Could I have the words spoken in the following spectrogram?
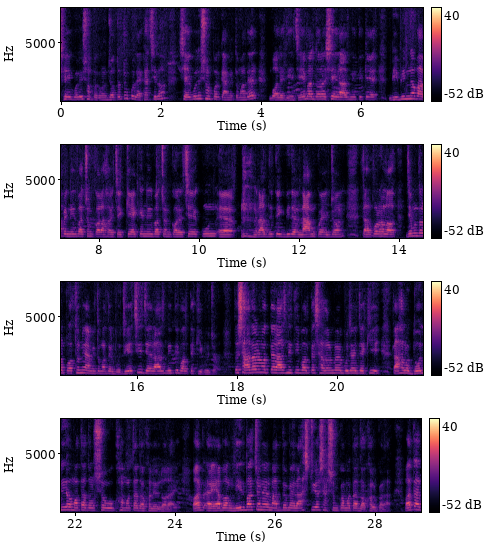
সেইগুলি সম্পর্কে মানে যতটুকু লেখা ছিল সেগুলি সম্পর্কে আমি তোমাদের বলে দিয়েছি। এবার ধরো সেই রাজনীতিকে বিভিন্নভাবে নির্বাচন করা হয়েছে, কে কে নির্বাচন করেছে, কোন রাজনীতিকবিদের নাম কয়েকজন, তারপর হলো, যেমন ধরো প্রথমে আমি তোমাদের বুঝিয়েছি যে রাজনীতি বলতে কি বুঝো। তো সাধারণত রাজনীতি বলতে সাধারণভাবে বোঝায় যে কি, তা হলো দলীয় মতাদর্শ ও ক্ষমতা দখলের লড়াই। এবং নির্বাচনের মাধ্যমে রাষ্ট্রীয় শাসন ক্ষমতা দখল করা। অর্থাৎ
